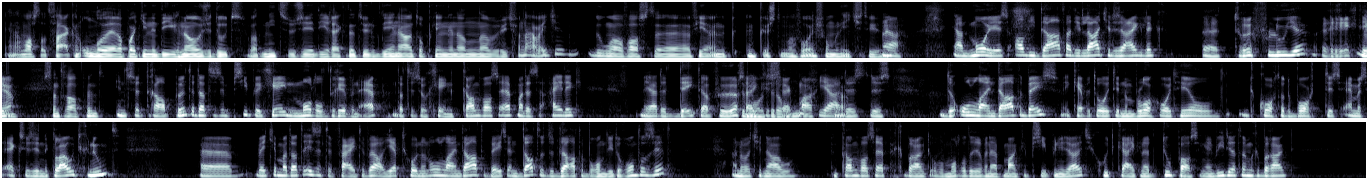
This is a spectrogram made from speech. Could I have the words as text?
En dan was dat vaak een onderwerp wat je in de diagnose doet, wat niet zozeer direct natuurlijk de inhoud opging. En dan hebben we zoiets van, nou weet je, doen we alvast eh, via een, een customer voice formuliertje sturen. ja. ja, het mooie is, al die data die laat je dus eigenlijk eh, terugvloeien richting Ja, centraal punt. in centraal punt. En dat is in principe geen model-driven app. Dat is ook geen Canvas-app, maar dat is eigenlijk ja, de dataverse. De motor zeg maar. Ja, ja. Dus, dus de online database. Ik heb het ooit in een blog ooit heel kort door de bocht. Het is MS Access in de cloud genoemd. Eh, weet je, maar dat is het in feite wel. Je hebt gewoon een online database en dat is de databron die eronder zit. En wat je nou een Canvas-app gebruikt of een model-driven app, maakt in principe niet uit. Goed kijken naar de toepassing en wie dat hem gebruikt.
